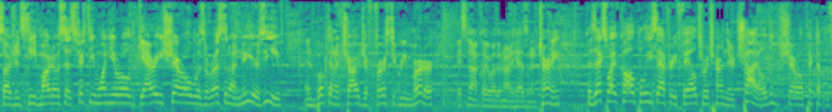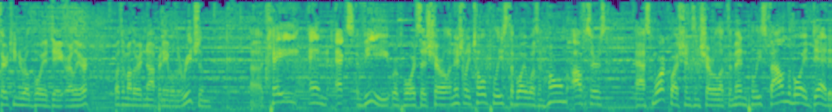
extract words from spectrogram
Sergeant Steve Mardo says 51-year-old Gary Sherrill was arrested on New Year's Eve and booked on a charge of first-degree murder. It's not clear whether or not he has an attorney. His ex-wife called police after he failed to return their child. Sherrill picked up the 13-year-old boy a day earlier, but the mother had not been able to reach him. Uh, KNXV reports that Sherrill initially told police the boy wasn't home. Officers asked more questions and Sherrill let them in. Police found the boy dead.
